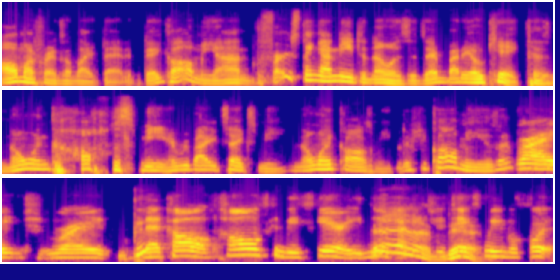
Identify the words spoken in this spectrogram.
all my friends are like that. If they call me, I'm the first thing I need to know is is everybody okay? Because no one calls me. Everybody texts me. No one calls me. But if you call me, is it Right, right. good? That call calls can be scary. Look, I Yeah, need you yeah. text me before.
